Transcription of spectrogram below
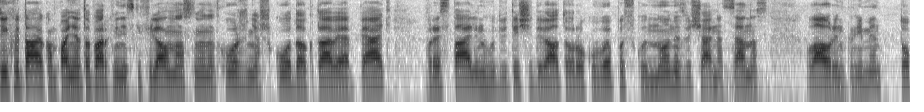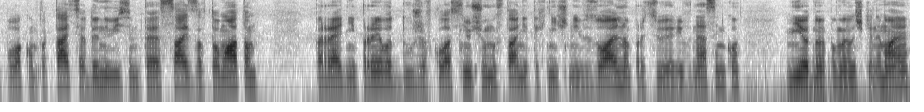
Всіх вітаю, компанія Автопарк Вінницький філіал. У нас нове надходження. Шкода Octavia 5 в рестайлінгу 2009 року випуску. Но незвичайно. Це у нас Laurin Clement, топова комплектація, 1.8 TSI з автоматом. Передній привод, дуже в класнючому стані технічно і візуально, працює рівнесенько, ні одної помилочки немає.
